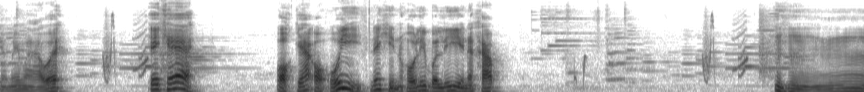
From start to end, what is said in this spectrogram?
ยังไม่มาเว้ยเอแคร์ออกยากออกอุ้ย ได้หินโฮลี่เบอร์รี่นะครับอือหือ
